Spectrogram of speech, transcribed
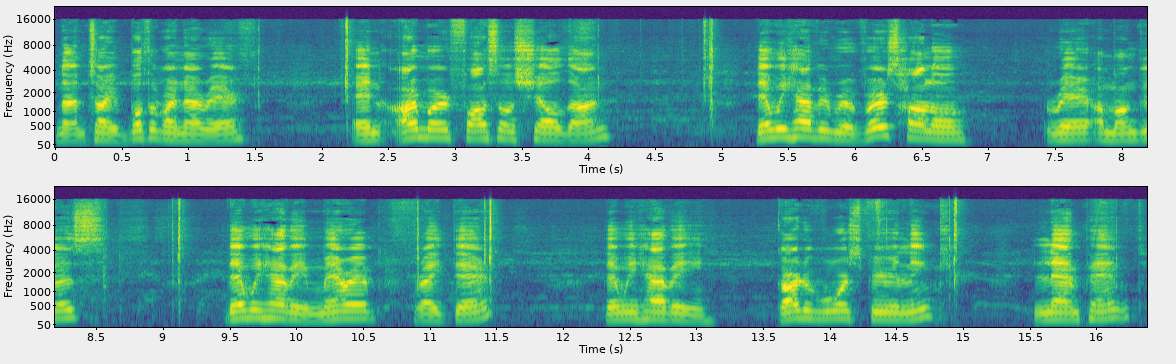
not sorry, both of them are not rare. An armored fossil Shieldon. Then we have a reverse holo rare Amoonguss. Then we have a Mareep right there. Then we have a Gardevoir Spirit Link, Lampent,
